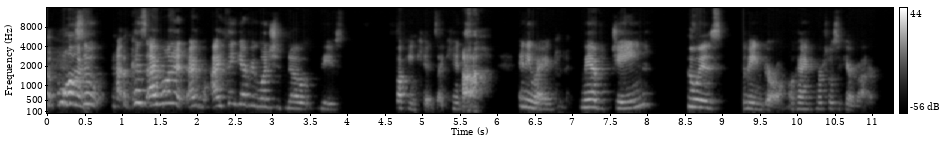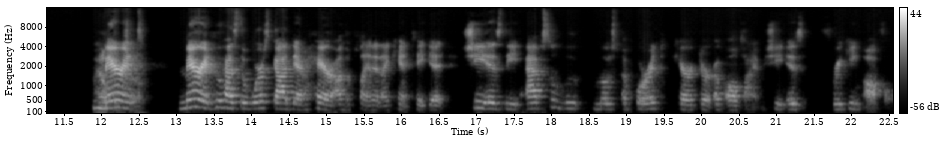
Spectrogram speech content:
Why? So, because I want it, I I think everyone should know these fucking kids. I can't. Ah. Anyway, we have Jane, who is the main girl. Okay, we're supposed to care about her. Merritt, so. Merritt, who has the worst goddamn hair on the planet. I can't take it. She is the absolute most abhorrent character of all time. She is freaking awful.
